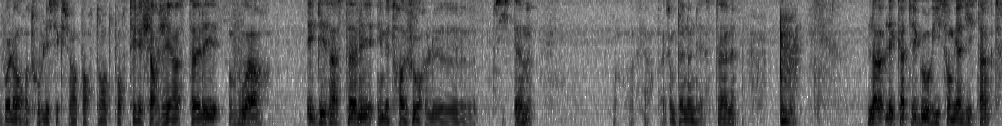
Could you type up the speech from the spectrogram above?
voilà, on retrouve les sections importantes pour télécharger, installer, voir et désinstaller et mettre à jour le système. on va faire par exemple d'un install. Là, les catégories sont bien distinctes.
